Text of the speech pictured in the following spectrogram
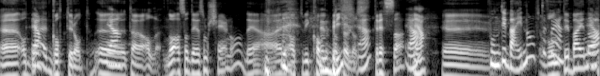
Eh, og det er et godt råd til alle. Nå, altså Det som skjer nå, det er at vi kommer til å føle oss stressa. Ja. Eh, Vondt i beina ofte. Vondt i beina. Ja.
